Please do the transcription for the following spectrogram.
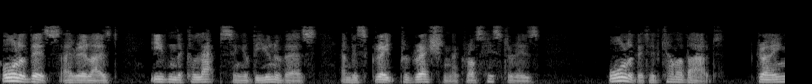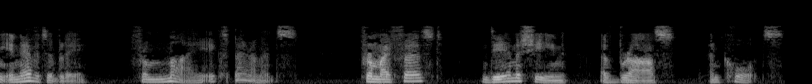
All of this, I realized, even the collapsing of the universe and this great progression across histories, all of it had come about, growing inevitably from my experiments, from my first dear machine of brass and quartz.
